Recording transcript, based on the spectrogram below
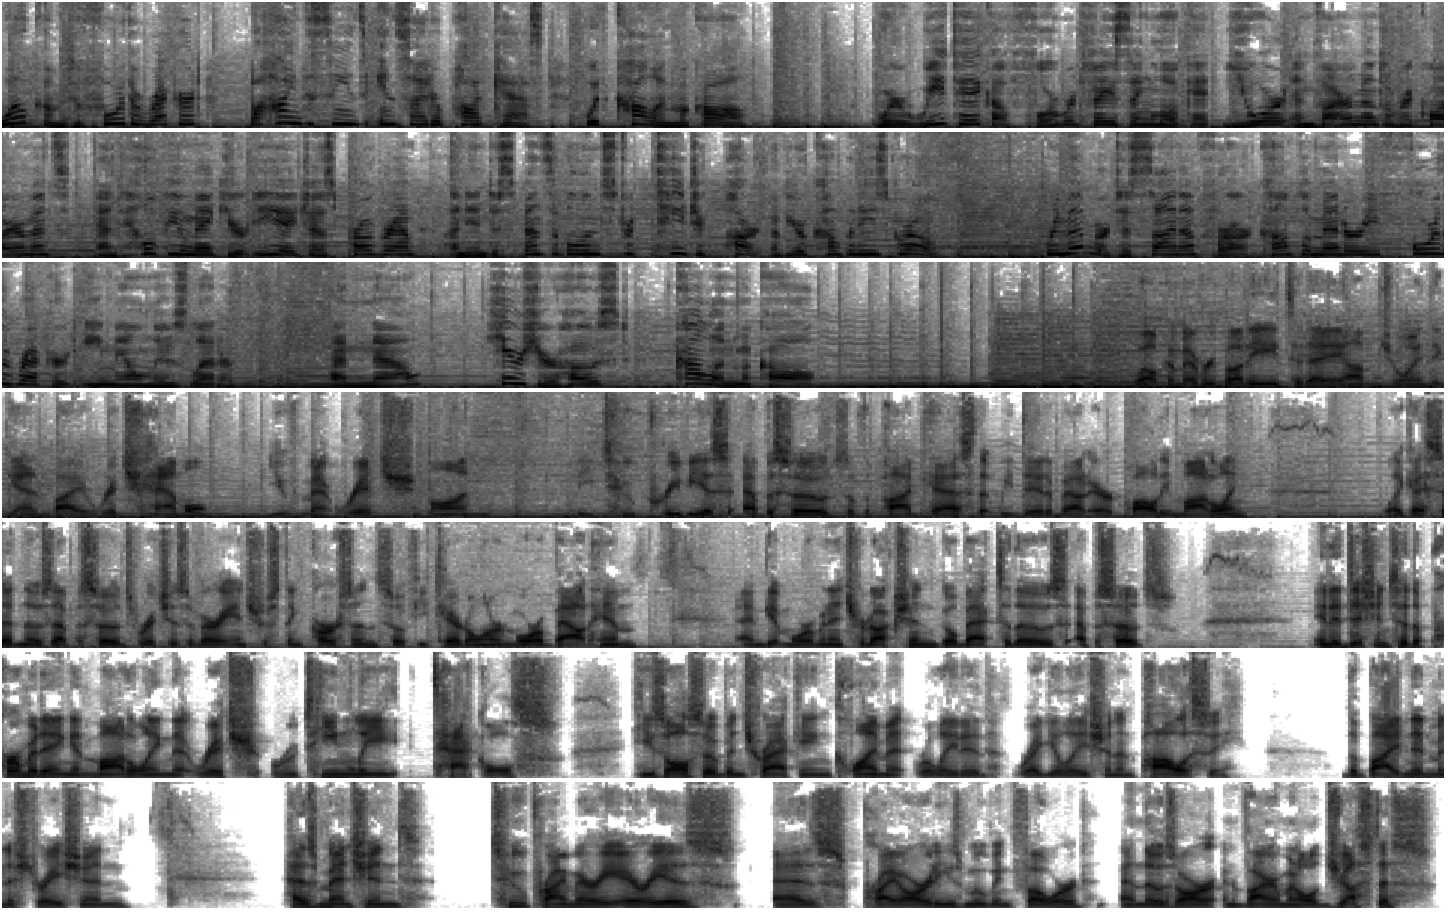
Welcome to For the Record Behind the Scenes Insider Podcast with Colin McCall, where we take a forward facing look at your environmental requirements and help you make your EHS program an indispensable and strategic part of your company's growth. Remember to sign up for our complimentary For the Record email newsletter. And now, here's your host, Colin McCall. Welcome, everybody. Today I'm joined again by Rich Hamill. You've met Rich on the two previous episodes of the podcast that we did about air quality modeling. Like I said in those episodes, Rich is a very interesting person. So if you care to learn more about him and get more of an introduction, go back to those episodes. In addition to the permitting and modeling that Rich routinely tackles, he's also been tracking climate related regulation and policy the Biden administration has mentioned two primary areas as priorities moving forward, and those are environmental justice,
